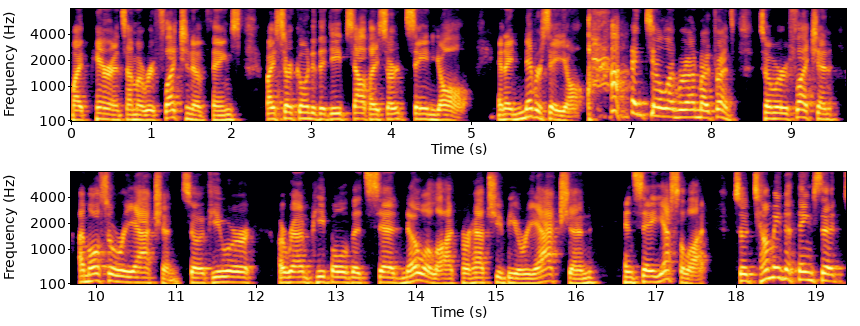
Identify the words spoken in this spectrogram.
my parents, I'm a reflection of things. If I start going to the deep south, I start saying y'all. And I never say y'all until I'm around my friends. So I'm a reflection. I'm also a reaction. So if you were around people that said no a lot, perhaps you'd be a reaction and say yes a lot. So tell me the things that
